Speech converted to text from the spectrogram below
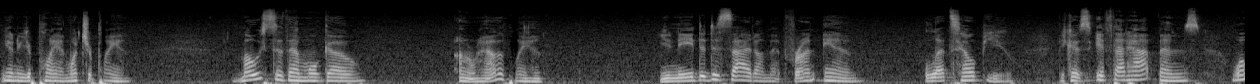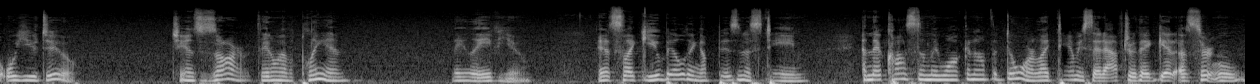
you know your plan? What's your plan? Most of them will go, I don't have a plan. You need to decide on that front end. Let's help you. Because if that happens, what will you do? Chances are, they don't have a plan, they leave you. And it's like you building a business team and they're constantly walking out the door. Like Tammy said, after they get a certain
